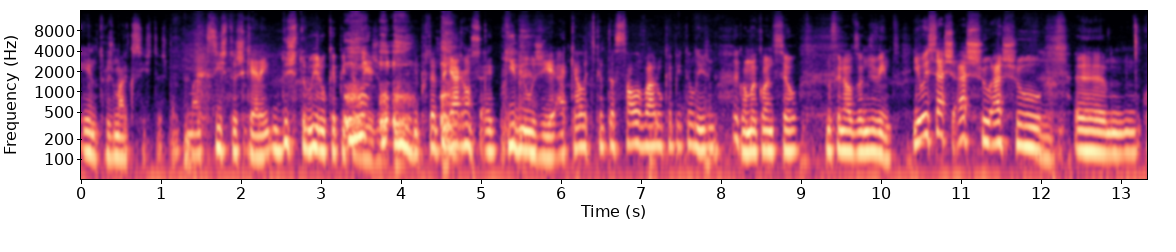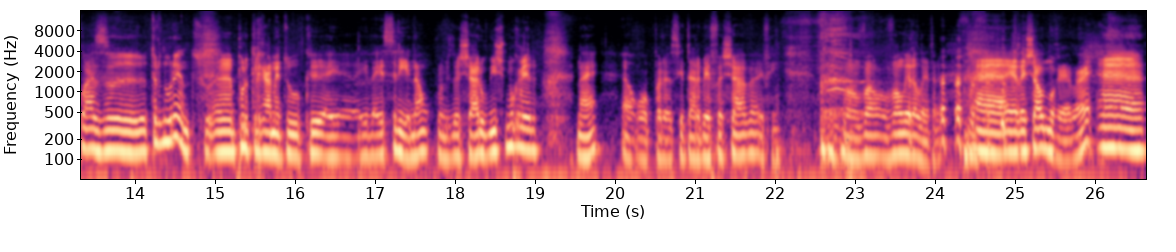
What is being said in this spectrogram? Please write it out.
entre os marxistas. Portanto, marxistas querem destruir o capitalismo e, portanto, agarram-se a que ideologia? Aquela que tenta salvar o capitalismo, como aconteceu no final dos anos 20. E eu isso acho, acho, acho uh, quase ternurento, uh, porque realmente o que a, a, ideia seria, não, vamos deixar o bicho morrer, não é? Ou para citar B Fachada, enfim, vão, vão, vão ler a letra. Uh, é deixá-lo morrer, não é?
